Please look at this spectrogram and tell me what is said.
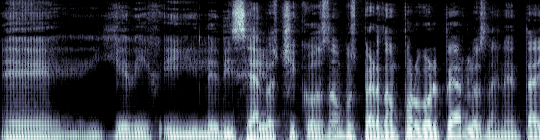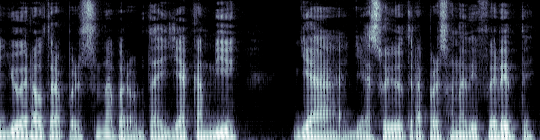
Eh, y, que, le dice a los chicos, no, pues perdón por golpearlos, la neta yo era otra persona, pero ahorita ya cambié, ya, ya soy otra persona diferente.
